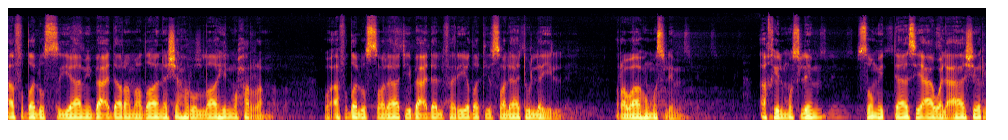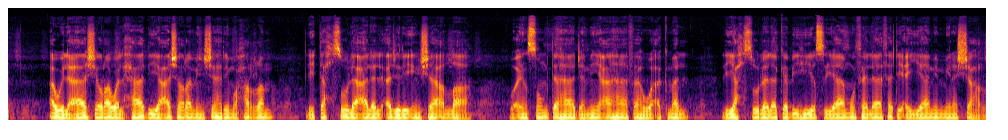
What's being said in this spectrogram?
أفضل الصيام بعد رمضان شهر الله المحرم وأفضل الصلاة بعد الفريضة صلاة الليل. رواه مسلم. أخي المسلم صم التاسع والعاشر أو العاشر والحادي عشر من شهر محرم لتحصل على الأجر إن شاء الله وإن صمتها جميعها فهو أكمل ليحصل لك به صيام ثلاثة أيام من الشهر.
